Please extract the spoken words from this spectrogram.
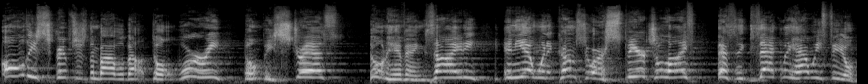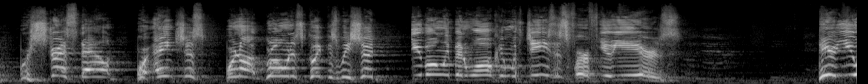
all these scriptures in the Bible about don't worry, don't be stressed, don't have anxiety. And yet, when it comes to our spiritual life, that's exactly how we feel. We're stressed out, we're anxious, we're not growing as quick as we should. You've only been walking with Jesus for a few years. Here you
